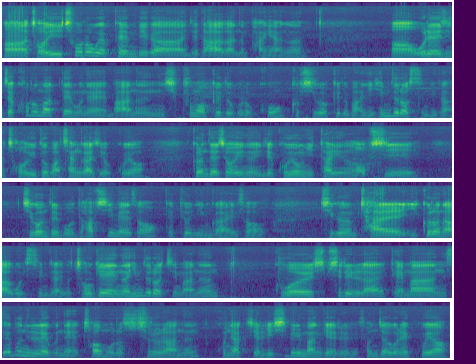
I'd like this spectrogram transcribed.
아, 저희 초록 FMB가 이제 나아가는 방향은 어, 올해 진짜 코로나 때문에 많은 식품업계도 그렇고 급식업계도 많이 힘들었습니다. 저희도 마찬가지였고요. 그런데 저희는 이제 고용 이탈이는 없이 직원들 모두 합심해서 대표님과 해서 지금 잘 이끌어 나가고 있습니다. 그래서 초기에는 힘들었지만은 9월 17일 날 대만 세븐일레븐에 처음으로 수출을 하는 곤약 젤리 11만 개를 선적을 했고요.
